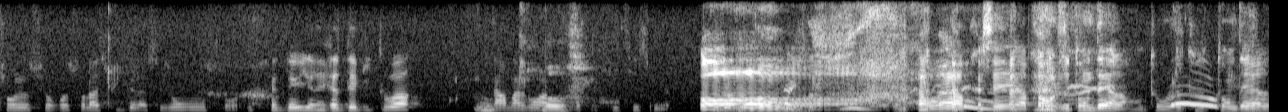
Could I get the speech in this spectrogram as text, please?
sur, sur, sur la suite de la saison sur- il, reste des, il reste des victoires. Normalement, après. Oh Ouais, après, c'est, après on joue Tondel, on joue Tondel,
